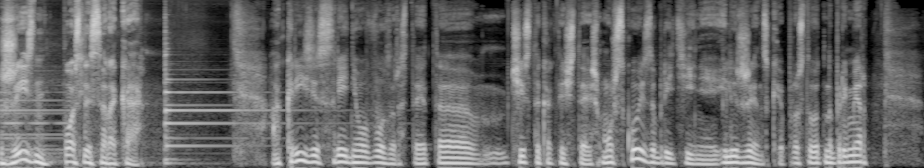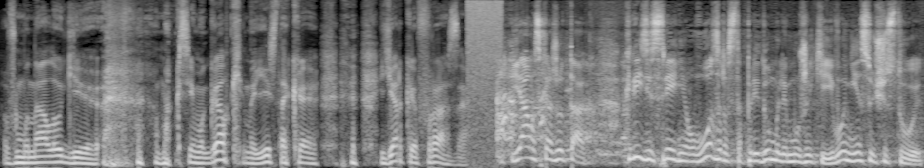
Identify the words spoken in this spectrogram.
Жизнь после сорока. А кризис среднего возраста – это чисто, как ты считаешь, мужское изобретение или женское? Просто вот, например, в монологе Максима Галкина есть такая яркая фраза. Я вам скажу так. Кризис среднего возраста придумали мужики. Его не существует.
